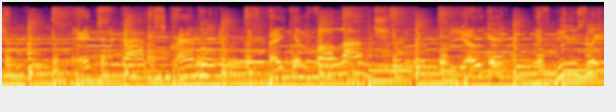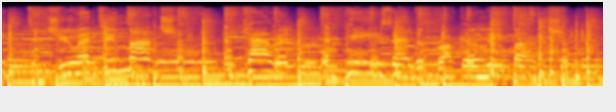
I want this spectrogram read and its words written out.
crunch. Eggs that are scrambled with bacon for lunch. Yogurt with muesli to chew and to munch. And carrot and peas and a broccoli bunch.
